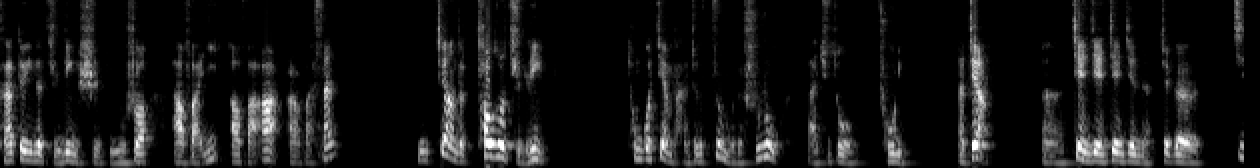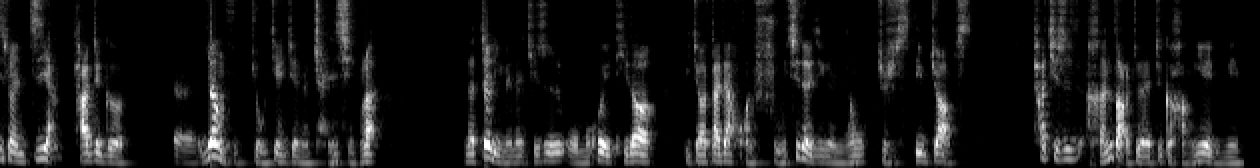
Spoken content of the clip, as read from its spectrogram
它对应的指令是比如说阿尔法一、阿尔法二、阿尔法三，用这样的操作指令。通过键盘这个字母的输入来去做处理，那这样，呃，渐渐渐渐的，这个计算机啊，它这个呃样子就渐渐的成型了。那这里面呢，其实我们会提到比较大家很熟悉的这个人物，就是 Steve Jobs。他其实很早就在这个行业里面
